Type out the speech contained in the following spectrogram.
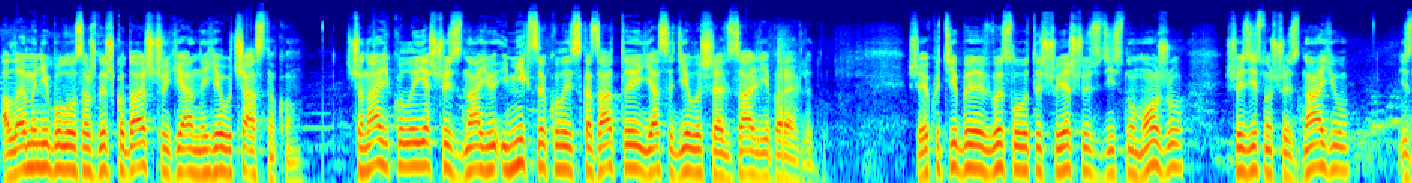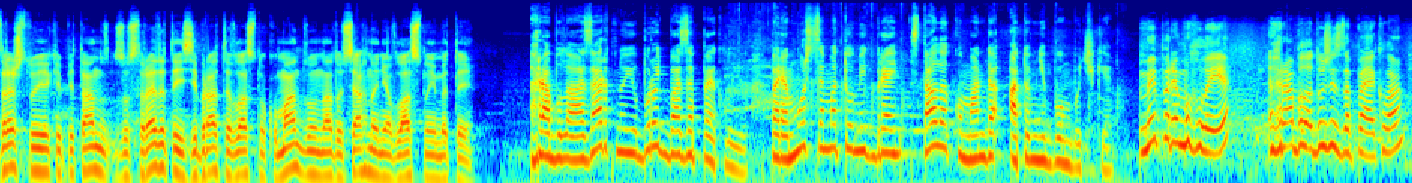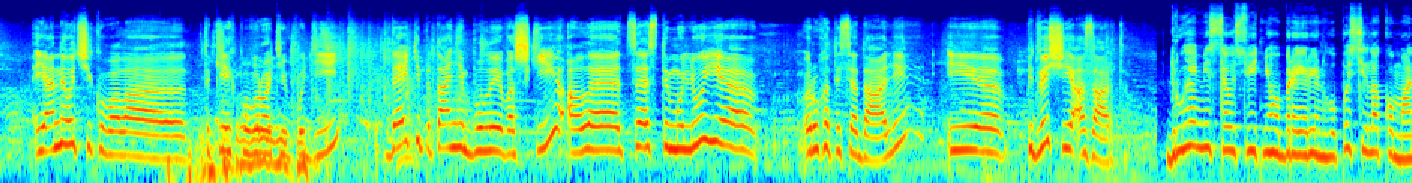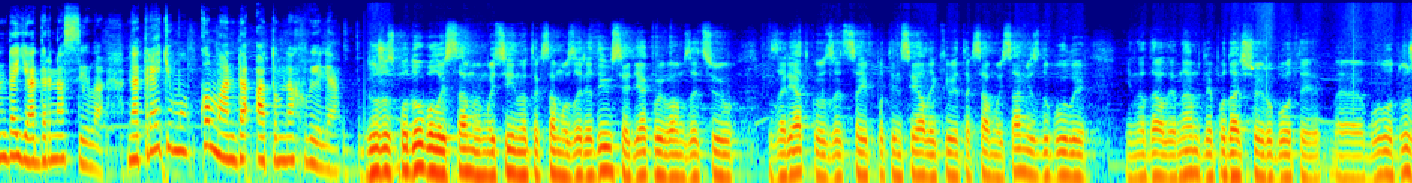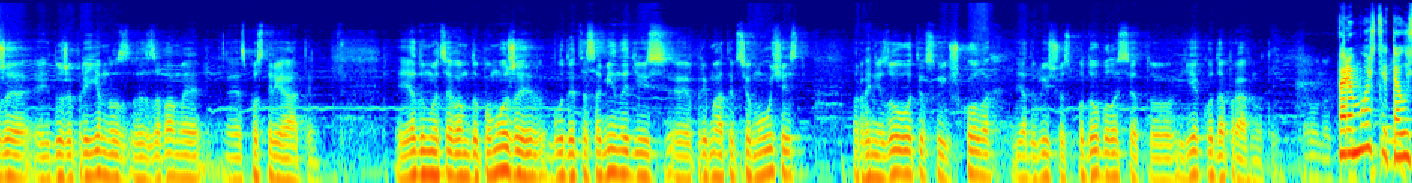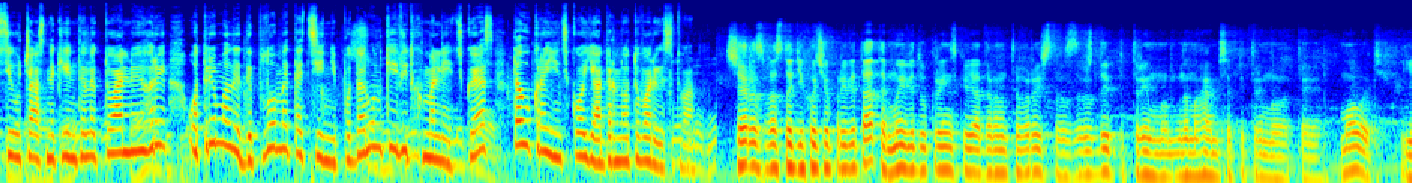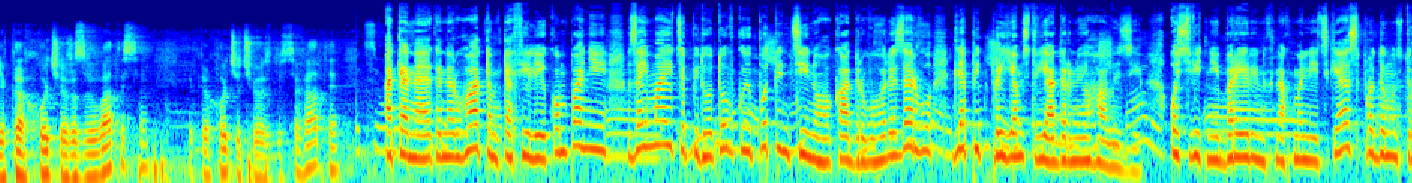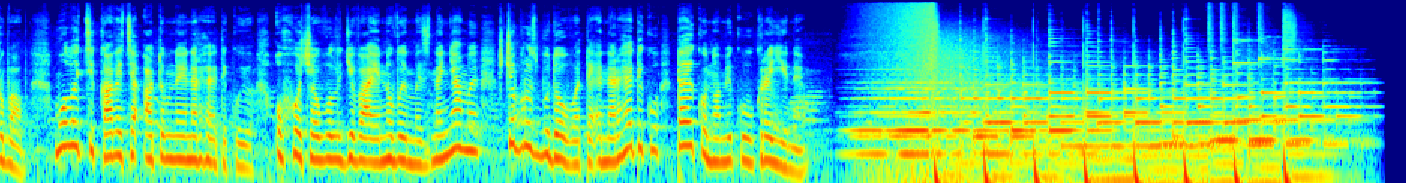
Але мені було завжди шкода, що я не є учасником. Що навіть коли я щось знаю і міг це колись сказати, я сидів лише в залі перегляду. Що я хотів би висловити, що я щось дійсно можу, що я дійсно щось знаю. І, зрештою, як капітан, зосередити і зібрати власну команду на досягнення власної мети. Гра була азартною, боротьба запеклою. Переможцем Atomic Brain стала команда Атомні бомбочки. Ми перемогли. Гра була дуже запекла. Я не очікувала таких поворотів подій. Деякі питання були важкі, але це стимулює рухатися далі і підвищує азарт. Друге місце освітнього брейрингу посіла команда Ядерна сила. На третьому команда Атомна хвиля. Дуже сподобалось, сам емоційно так само зарядився. Дякую вам за цю зарядку, за цей потенціал, який ви так само і самі здобули і надали нам для подальшої роботи. Е, Було дуже і дуже приємно за вами е, спостерігати. Я думаю, це вам допоможе. Будете самі, надіюсь, е, приймати в цьому участь, організовувати в своїх школах. Я дивлюсь, що сподобалося, то є куди прагнути. Переможці та усі учасники інтелектуальної гри отримали дипломи та цінні подарунки від Хмельницької АЕС та Українського ядерного товариства. Ще раз вас тоді хочу привітати. Ми від Українського ядерного товариства завжди підтримуємо, намагаємося підтримувати молодь, яка хоче розвиватися, яка хоче чогось досягати. Атена Енергоатом та філії компанії займаються підготовкою потенційного кадрового резерву для підприємств ядерної галузі. Освітній бар'єринг на Хмельницькій АЕС продемонстрував. Молодь цікавиться атомною енергетикою, охоче оволодіває новими знаннями, щоб розбудовувати енергетику та економіку України.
